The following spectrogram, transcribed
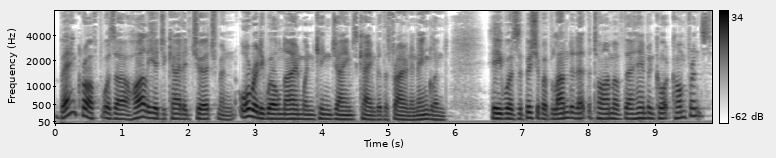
Bancroft was a highly educated churchman, already well known when King James came to the throne in England. He was the Bishop of London at the time of the Hampton Court Conference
